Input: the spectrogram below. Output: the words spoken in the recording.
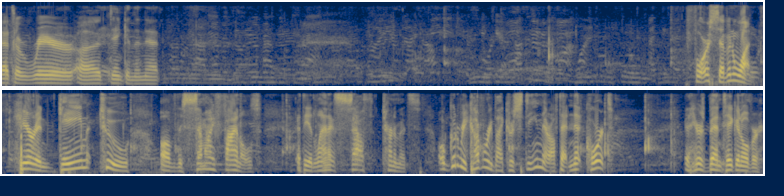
That's a rare uh, dink in the net. Four seven one here in game two of the semifinals at the Atlantic South tournaments. Oh, good recovery by Christine there off that net court. And here's Ben taking over.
